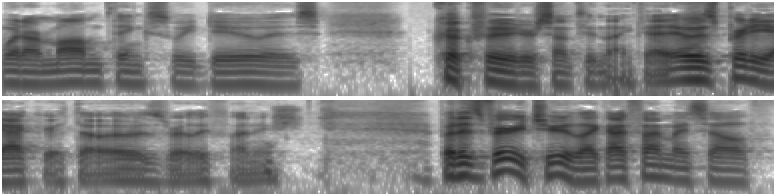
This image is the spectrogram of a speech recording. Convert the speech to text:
what our mom thinks we do is cook food or something like that. It was pretty accurate though. It was really funny. But it's very true. Like I find myself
